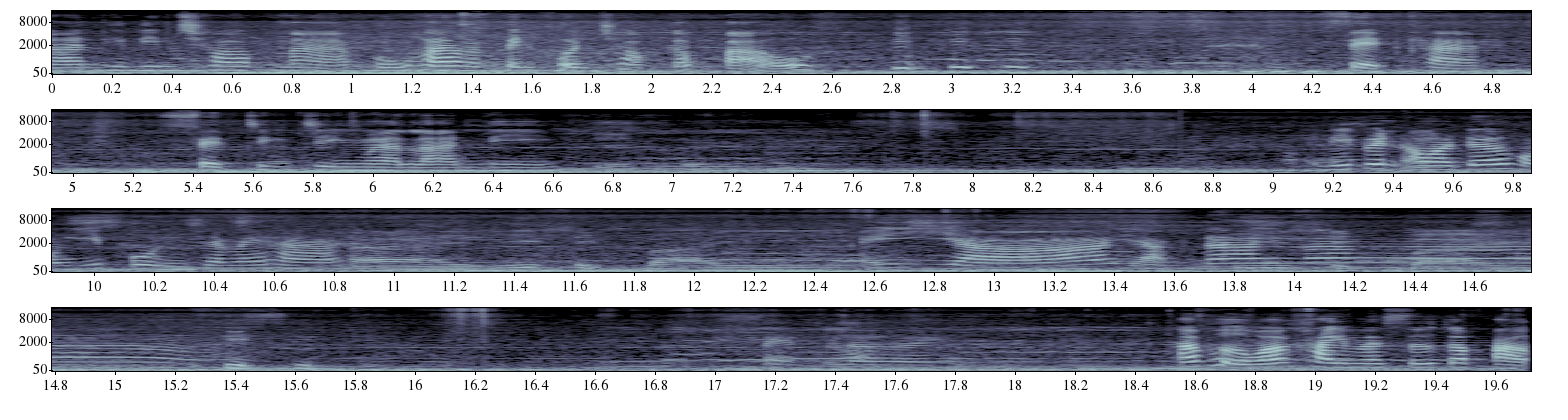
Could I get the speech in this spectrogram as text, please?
ร้านที่นิ่มชอบมา เพราะว่ามันเป็นคนชอบกระเป๋า เสร็จค่ะ เสร็จจริง ๆ มาร้านนี้เย็นเลยอันนี้เป็นออเดอร์ของญี่ปุ่นใช่ไหมคะใช่ยี่สิบใบ ไอ้หยาอยากได้มาก20ใบ เสร็จเลย ถ้าเผื่อว่าใครมาซื้อกระเป๋า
